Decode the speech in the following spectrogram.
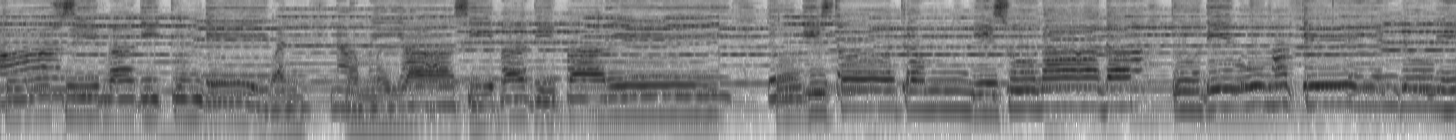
ஆசீர்வதிக்கும் தேவன் நம்மை ஆசீர்வதிப்பாரே. துதி ஸ்தோத்திரம் இயேசுநாதா துதி உமக்கே என்றுமே.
